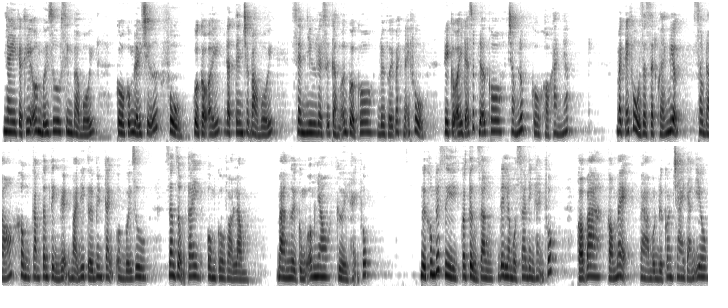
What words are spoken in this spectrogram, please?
Ngay cả khi ôn bối du sinh bảo bối, cô cũng lấy chữ phủ của cậu ấy đặt tên cho bảo bối, xem như là sự cảm ơn của cô đối với bạch nãi phủ vì cậu ấy đã giúp đỡ cô trong lúc cô khó khăn nhất bạch nãy phủ giật giật khóe miệng, sau đó không cam tâm tình nguyện mà đi tới bên cạnh ôm với du, giang rộng tay ôm cô vào lòng. Ba người cùng ôm nhau, cười hạnh phúc. Người không biết gì, còn tưởng rằng đây là một gia đình hạnh phúc, có ba, có mẹ và một đứa con trai đáng yêu.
